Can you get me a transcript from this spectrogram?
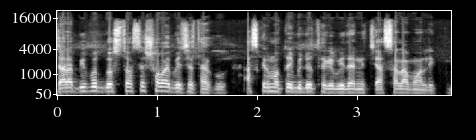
যারা বিপদগ্রস্ত আছে সবাই বেঁচে থাকুক। আজকের মতো এই ভিডিও থেকে বিদায় নিচ্ছি। আসসালামু আলাইকুম।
